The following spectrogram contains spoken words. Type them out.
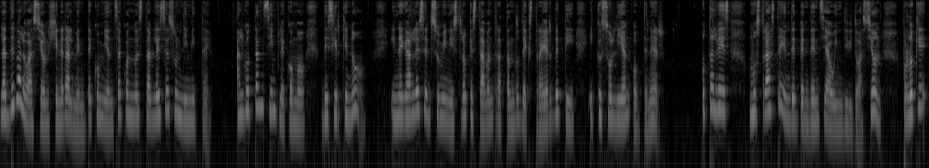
La devaluación generalmente comienza cuando estableces un límite, algo tan simple como decir que no y negarles el suministro que estaban tratando de extraer de ti y que solían obtener. O tal vez mostraste independencia o individuación, por lo que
